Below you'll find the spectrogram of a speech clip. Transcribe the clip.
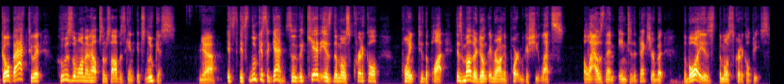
go back to it, who's the one that helps them solve this again? It's Lucas yeah, it's it's Lucas again. So the kid is the most critical point to the plot. His mother, don't get me wrong, important because she lets allows them into the picture, but the boy is the most critical piece.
